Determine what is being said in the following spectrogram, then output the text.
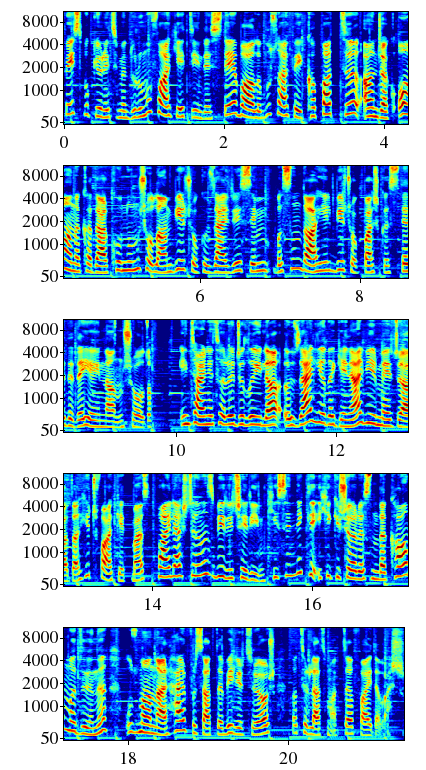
Facebook yönetimi durumu fark ettiğinde siteye bağlı bu sayfayı kapattı ancak o ana kadar konulmuş olan birçok özel resim basın dahil birçok başka sitede de yayınlanmış oldu. İnternet aracılığıyla özel ya da genel bir mecrada hiç fark etmez paylaştığınız bir içeriğin kesinlikle iki kişi arasında kalmadığını uzmanlar her fırsatta belirtiyor, hatırlatmakta fayda var.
